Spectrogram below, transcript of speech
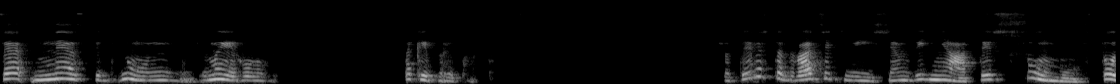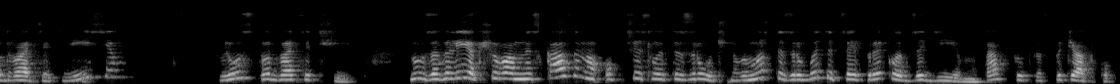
Це не з, під, ну, з моєї голови. Такий приклад. 428 відняти суму 128 плюс 126. Ну, взагалі, якщо вам не сказано обчислити зручно, ви можете зробити цей приклад за діями. Так? Тобто спочатку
